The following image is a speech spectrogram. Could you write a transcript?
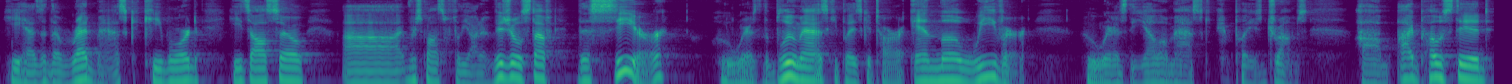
He has the red mask keyboard. He's also uh, responsible for the audiovisual stuff. The Seer, who wears the blue mask, he plays guitar, and the Weaver, who wears the yellow mask and plays drums. Um, I posted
